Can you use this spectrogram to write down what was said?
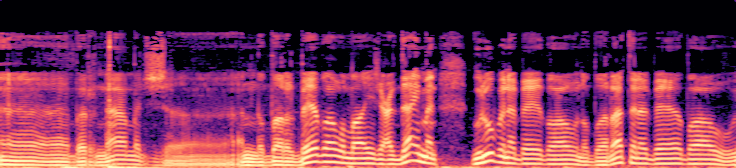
آه برنامج آه النظارة البيضاء. والله يجعل دائما قلوبنا بيضاء ونظاراتنا بيضاء و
